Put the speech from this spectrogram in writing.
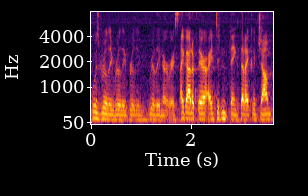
was really, really, really, really nervous. I got up there, I didn't think that I could jump.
